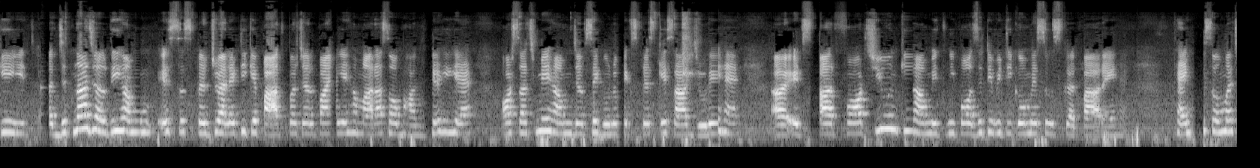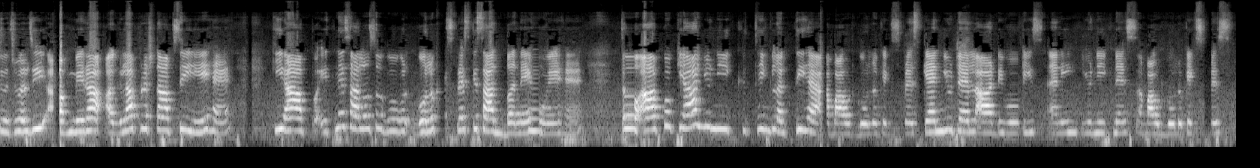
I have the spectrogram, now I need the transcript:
कि जितना जल्दी हम इस स्पिरिचुअलिटी के पाथ पर चल पाएँगे हमारा सौभाग्य ही है। और सच में हम जब से गोलोक एक्सप्रेस के साथ जुड़े हैं इट्स आर फॉर्च्यून कि हम इतनी पॉजिटिविटी को महसूस कर पा रहे हैं। Thank you so much Ujjwal ji. अब मेरा अगला प्रश्न आपसे ये है कि आप इतने सालों से गोलोक एक्सप्रेस के साथ बने हुए हैं तो आपको क्या यूनिक थिंग लगती है about Golok express can you tell our devotees any uniqueness about Golok express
